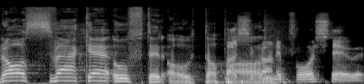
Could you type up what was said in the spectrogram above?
Rosswegen auf der Kannst du dir gar Autobahn. nicht vorstellen.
